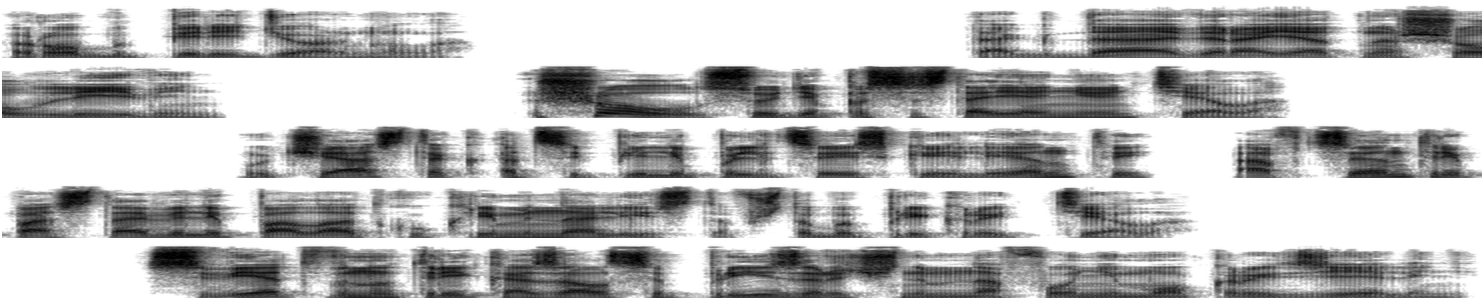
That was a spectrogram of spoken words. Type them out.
Роба передернула. Тогда, вероятно, шел ливень. Шел, судя по состоянию тела. Участок оцепили полицейской лентой, а в центре поставили палатку криминалистов, чтобы прикрыть тело. Свет внутри казался призрачным на фоне мокрой зелени.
